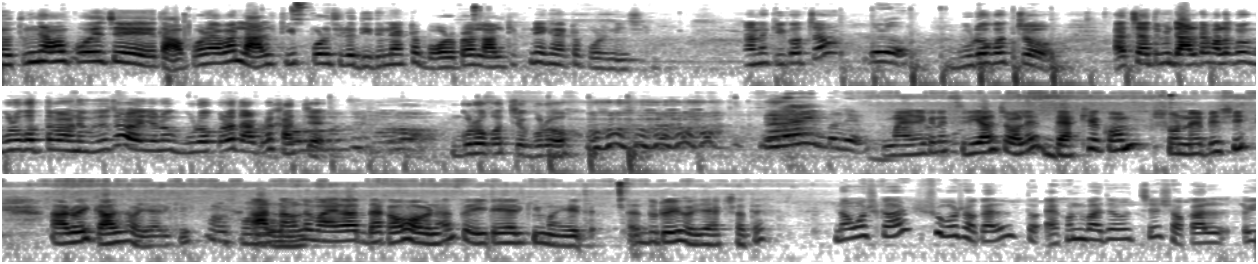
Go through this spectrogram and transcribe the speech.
নতুন জামা পরেছে তারপরে আবার লাল টিপ পরেছিল। দিদুনে একটা বড় পাড়া লাল টিপ নিয়ে এখানে একটা পরে নিয়েছিল। না না কি করছ? গুঁড়ো। করছ? আচ্ছা তুমি ডালটা ভালো করে গুঁড়ো করতে পারো নি বুঝেছ? ওই জন্য গুঁড়ো করে তারপরে খাচ্ছে। গুঁড়ো করছ গুঁড়ো। মায়ের এখানে সিরিয়াল চলে দেখে কম শোনে বেশি আর ওই কাজ হয় আর কি। আর না হলে মায়ের আর দেখাও হবে না তো এইটাই আর কি মায়ের দুটোই হয়ে যায় একসাথে। নমস্কার শুভ সকাল। তো এখন বাজে হচ্ছে সকাল ওই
